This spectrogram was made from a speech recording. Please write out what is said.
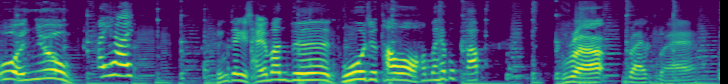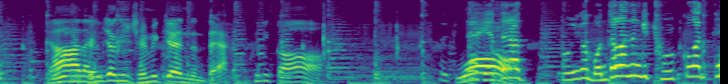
오 안녕. hi hi 굉장히 잘 만든 도어즈 타워 한번 해볼까? 그래. 그래 그래 야, 야나 굉장히 재밌게 했는데. 그니까 근데 와. 얘들아 너희가 먼저 가는 게 좋을 것 같아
